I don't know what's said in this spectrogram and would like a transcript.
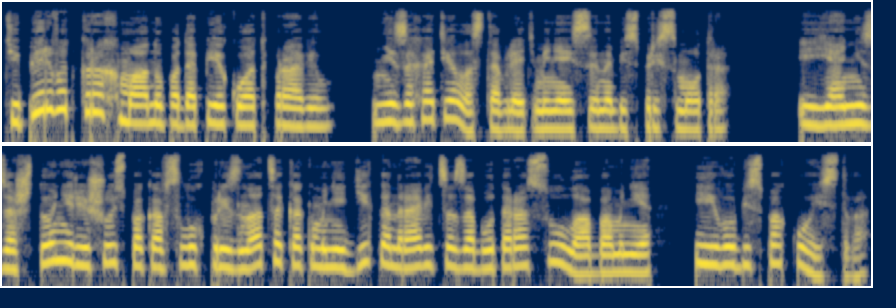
Теперь вот к Рахману под опеку отправил. Не захотел оставлять меня и сына без присмотра. И я ни за что не решусь пока вслух признаться, как мне дико нравится забота Расула обо мне и его беспокойство.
